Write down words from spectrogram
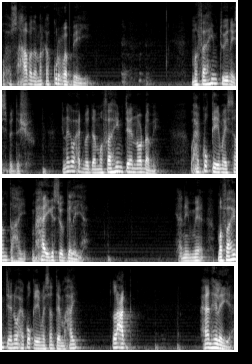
wuxuu saxaabada markaa ku rabeeyey mafaahiimtu inay isbedesho. Innaga waxaad moodaa mafaahiimteen oo dhami waxay ku qiimeysan tahay maxaa iga soo gelaya? Yani m mafaahiimteenu waxay ku qiimeysan tahay maxay? Lacag. Maxaan helayaa?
